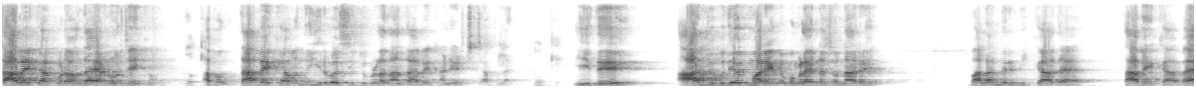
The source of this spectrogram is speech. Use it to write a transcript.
தாவேக்கா கூட வந்தா இரநூறு ஜெயிக்கும். அப்போ தாவேக்கா வந்து இருபது சீட்டுக்குள்ள தான் தாவேக்கான்னு அடிச்சிட்டாப்புல இது ஆர்பி உதயகுமார் எங்க உங்களை என்ன சொன்னாரு? பலம் நிரூபிக்காத தாவேக்காவை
